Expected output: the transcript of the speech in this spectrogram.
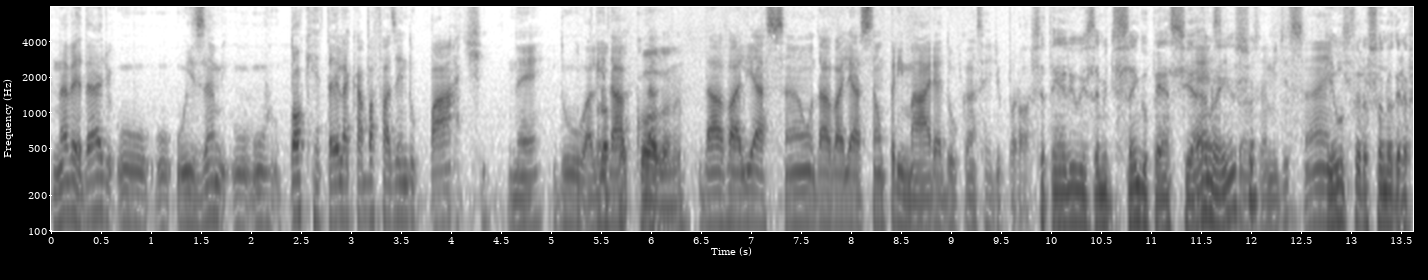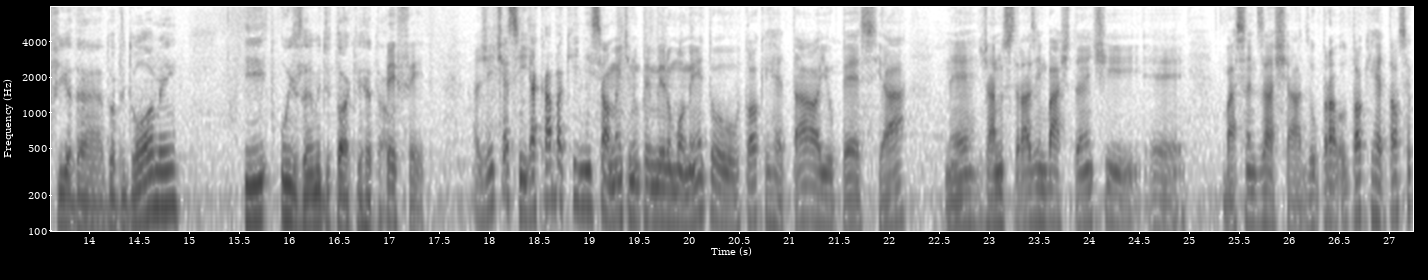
na verdade, o, o, o exame, o, o, toque retal, ele acaba fazendo parte, né, do ali protocolo, da, da, né? da avaliação, da avaliação primária do câncer de próstata. Você tem ali o exame de sangue, o PSA, é, não é isso? Tem o exame de sangue. Tem a ultrassonografia da, do abdômen e o exame de toque retal. Perfeito. A gente, assim, acaba que inicialmente, no primeiro momento, o toque retal e o PSA, né, já nos trazem bastante... É, bastante achados. O, o, toque retal, você,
